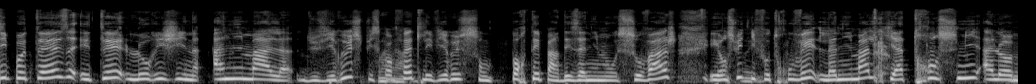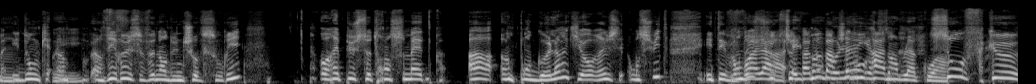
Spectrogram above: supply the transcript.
hypothèses était l'origine animale du virus, puisqu'en Voilà. fait les virus sont portés par des animaux sauvages, et ensuite il faut trouver l'animal qui a transmis à l'homme. Et donc un, virus venant d'une chauve-souris aurait pu se transmettre à un pangolin qui aurait ensuite été vendu Voilà. sur ce Et fameux marché de Wuhan. ressemble à quoi Sauf que,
